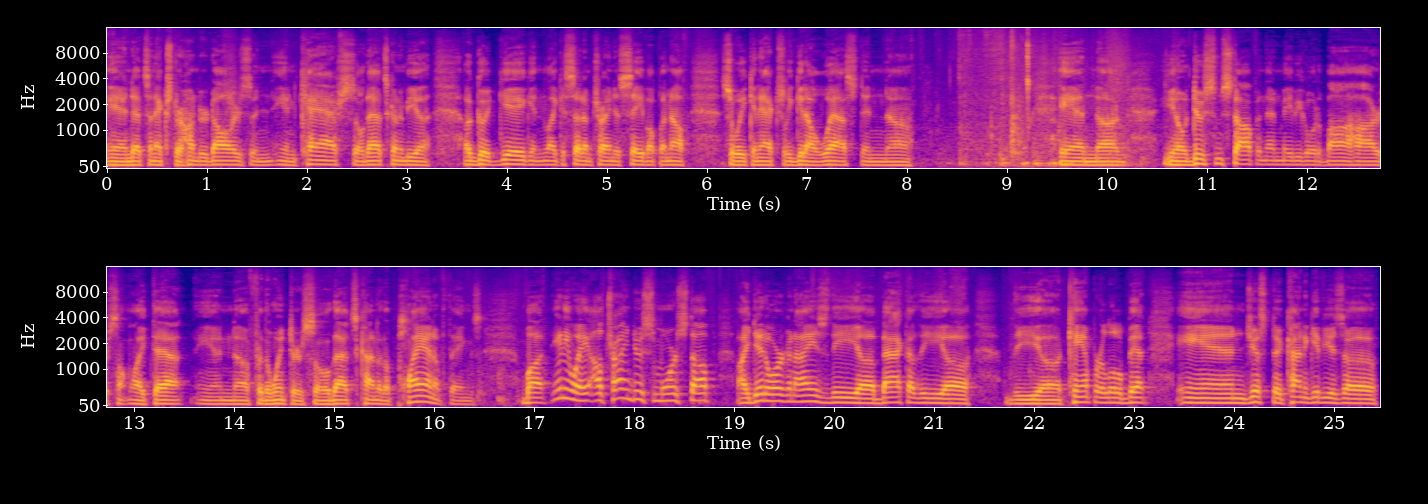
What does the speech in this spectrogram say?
and that's an extra hundred dollars in, in cash. So that's going to be a, a good gig. And like I said, I'm trying to save up enough so we can actually get out west and, uh, and, uh, you know, do some stuff and then maybe go to Baja or something like that and uh, for the winter. So that's kind of the plan of things. But anyway, I'll try and do some more stuff. I did organize the uh, back of the uh, the uh, camper a little bit and just to kind of give you a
